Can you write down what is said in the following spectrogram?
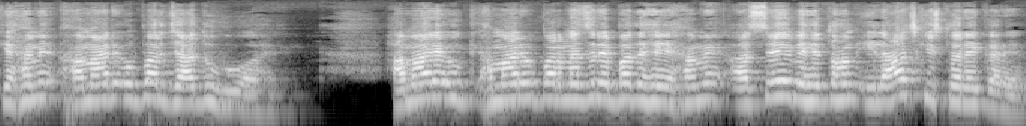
कि हमें, हमारे ऊपर जादू हुआ है। हमारे हमारे ऊपर नज़र बद है, हमें असेब है तो हम इलाज किस तरह करें?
